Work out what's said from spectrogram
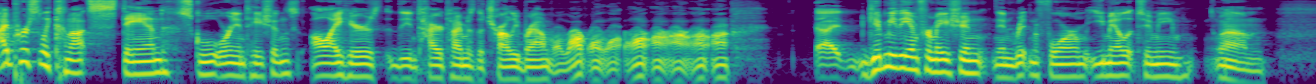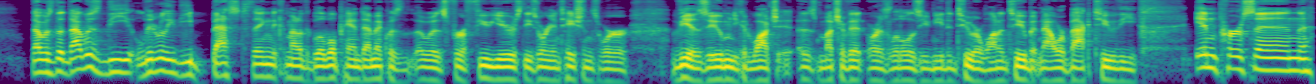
I personally cannot stand school orientations. All I hear is the entire time is the Charlie Brown. Uh, give me the information in written form. Email it to me. Um, that was the that was the literally the best thing to come out of the global pandemic was was for a few years these orientations were via Zoom and you could watch as much of it or as little as you needed to or wanted to. But now we're back to the in person.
